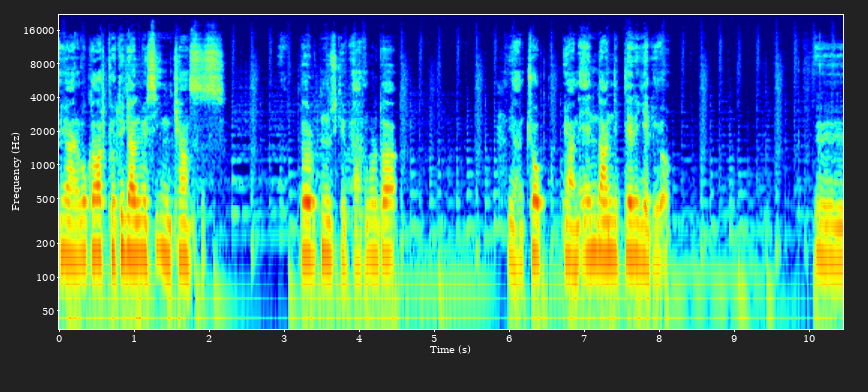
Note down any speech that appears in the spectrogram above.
yani bu kadar kötü gelmesi imkansız. Gördüğünüz gibi yani burada yani çok yani en dandikleri geliyor. Ee,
